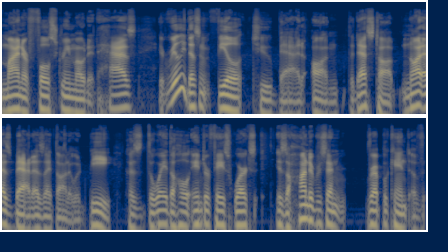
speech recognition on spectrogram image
minor full screen mode it has, it really doesn't feel too bad on the desktop. Not as bad as I thought it would be, because the way the whole interface works is 100% replicant of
